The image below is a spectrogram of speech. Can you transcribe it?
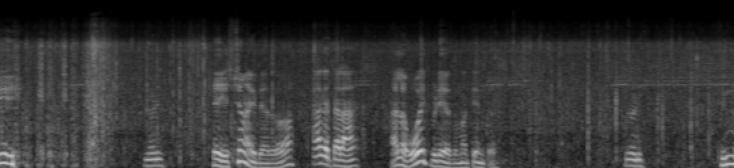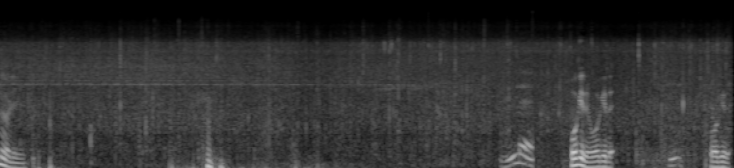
ಈ. ನೋಡಿ. ಏ ಎಷ್ಟು ಚೆನ್ನಾಗಿದೆ ಅದು? ಆಗತ್ತಲ್ಲ? ಅಲ್ಲ ಹೋಯ್ತು ಬಿಡಿ ಅದು ಮತ್ತೆಂತ? ನೋಡಿ. ತಿಂದು ನೋಡಿ. ಒಳ್ಳೆ ಹೋಗಿದೆ ಹೋಗಿದೆ. ಹೋಗಿದೆ.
